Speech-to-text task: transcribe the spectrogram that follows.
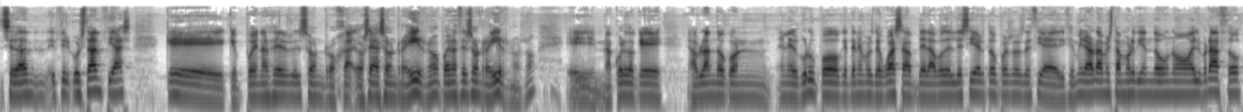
se dan circunstancias que, pueden hacer sonrojar, o sea, sonreír, ¿no? Pueden hacer sonreírnos, ¿no? Eh, me acuerdo que hablando con en el grupo que tenemos de WhatsApp de la voz del desierto, pues nos decía, dice, mira, ahora me está mordiendo uno el brazo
